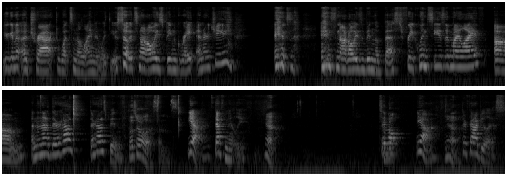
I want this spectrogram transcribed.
you're gonna attract what's in alignment with you. So it's not always been great energy. It's it's not always been the best frequencies in my life. Um, and then that there has there has been. Those are all lessons. Yeah, definitely. Yeah, They've the- all yeah, yeah. they're fabulous.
